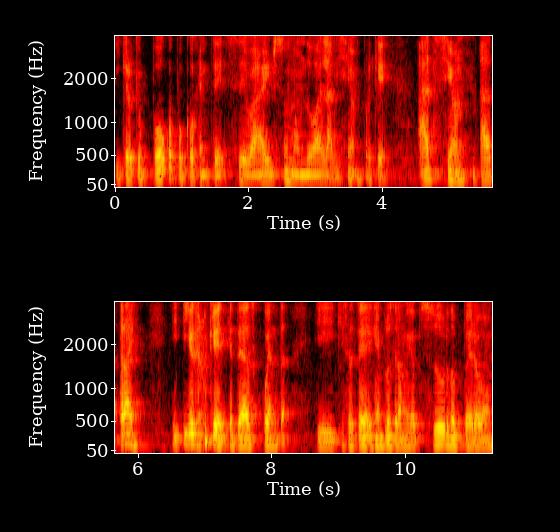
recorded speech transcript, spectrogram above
y creo que poco a poco gente se va a ir sumando a la visión porque acción atrae y, yo creo que, que te das cuenta y quizás este ejemplo será muy absurdo pero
